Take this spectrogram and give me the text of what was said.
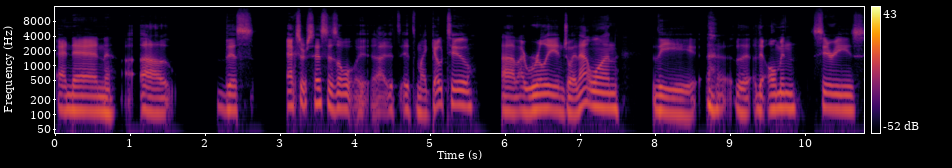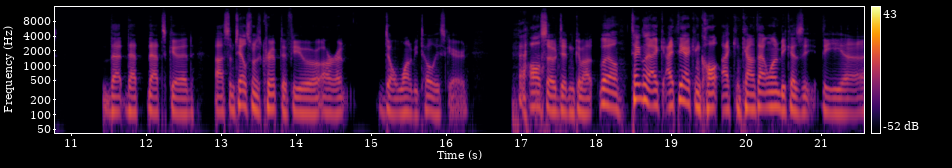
and then uh, this Exorcist is uh, it's it's my go to. Um, I really enjoy that one. The the the Omen series that that that's good. Uh, some Tales from the Crypt if you are don't want to be totally scared. also didn't come out. Well, technically, I, I think I can call I can count that one because the the uh,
